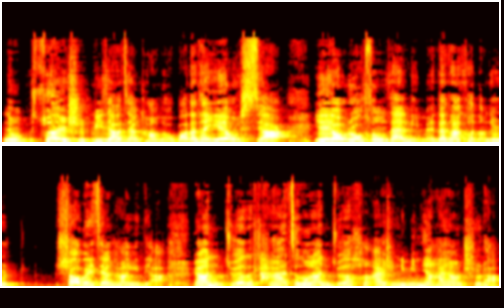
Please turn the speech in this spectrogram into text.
那种算是比较健康的欧包，但它也有馅儿，也有肉松在里面，但它可能就是。稍微健康一点儿，然后你觉得它就能让你觉得很爱吃，你明天还想吃它。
